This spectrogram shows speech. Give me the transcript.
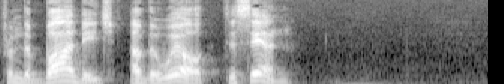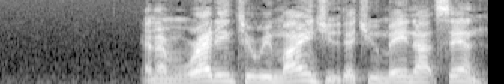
from the bondage of the will to sin. And I'm writing to remind you that you may not sin.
